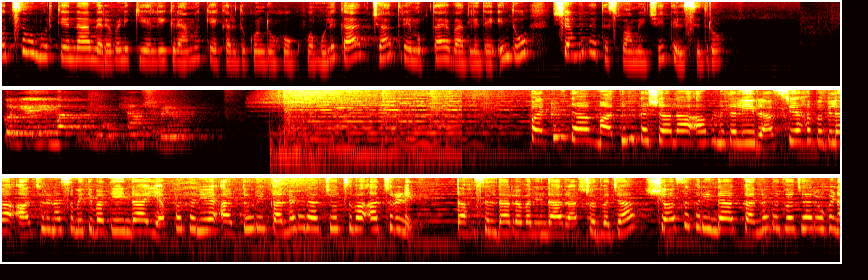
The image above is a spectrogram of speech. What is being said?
ಉತ್ಸವ ಮೂರ್ತಿಯನ್ನ ಮೆರವಣಿಗೆಯಲ್ಲಿ ಗ್ರಾಮಕ್ಕೆ ಕರೆದುಕೊಂಡು ಹೋಗುವ ಮೂಲಕ ಜಾತ್ರೆ ಮುಕ್ತಾಯವಾಗಲಿದೆ ಎಂದು ಶಂಭುನಾಥ ಸ್ವಾಮೀಜಿ ತಿಳಿಸಿದರು. ಮಾಧ್ಯಮಿಕ ಶಾಲಾ ಆವರಣದಲ್ಲಿ ರಾಷ್ಟ್ರೀಯ ಹಬ್ಬಗಳ ಆಚರಣಾ ಸಮಿತಿ ವತಿಯಿಂದ ಎಪ್ಪತ್ತನೇ ಅದ್ದೂರಿ ಕನ್ನಡ ರಾಜ್ಯೋತ್ಸವ ಆಚರಣೆ. ತಹಸೀಲ್ದಾರ್ ಅವರಿಂದ ರಾಷ್ಟ್ರಧ್ವಜ, ಶಾಸಕರಿಂದ ಕನ್ನಡ ಧ್ವಜಾರೋಹಣ,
